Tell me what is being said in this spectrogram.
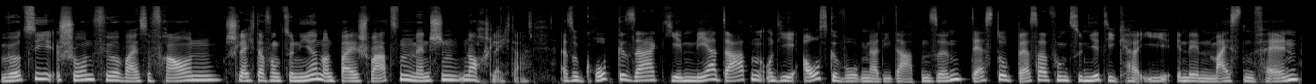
wird sie schon für weiße Frauen schlechter funktionieren und bei schwarzen Menschen noch schlechter. Also grob gesagt, je mehr Daten und je ausgewogener die Daten sind, desto besser funktioniert die KI in den meisten Fällen.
